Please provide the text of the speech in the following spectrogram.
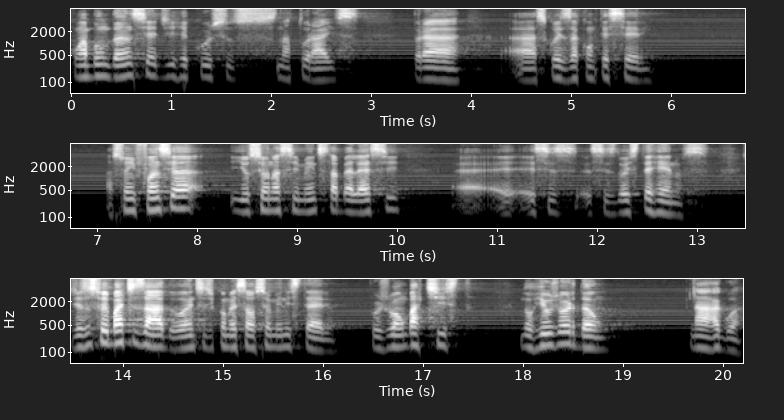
com abundância de recursos naturais para as coisas acontecerem. A sua infância e o seu nascimento estabelece é, esses, esses dois terrenos. Jesus foi batizado antes de começar o seu ministério por João Batista, no Rio Jordão, na água.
